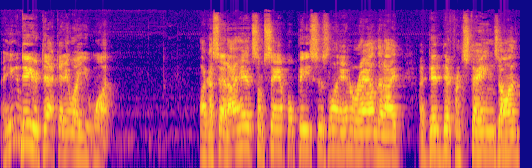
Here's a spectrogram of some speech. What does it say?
And you can do your deck any way you want. Like I said, I had some sample pieces laying around that I, I did different stains on.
